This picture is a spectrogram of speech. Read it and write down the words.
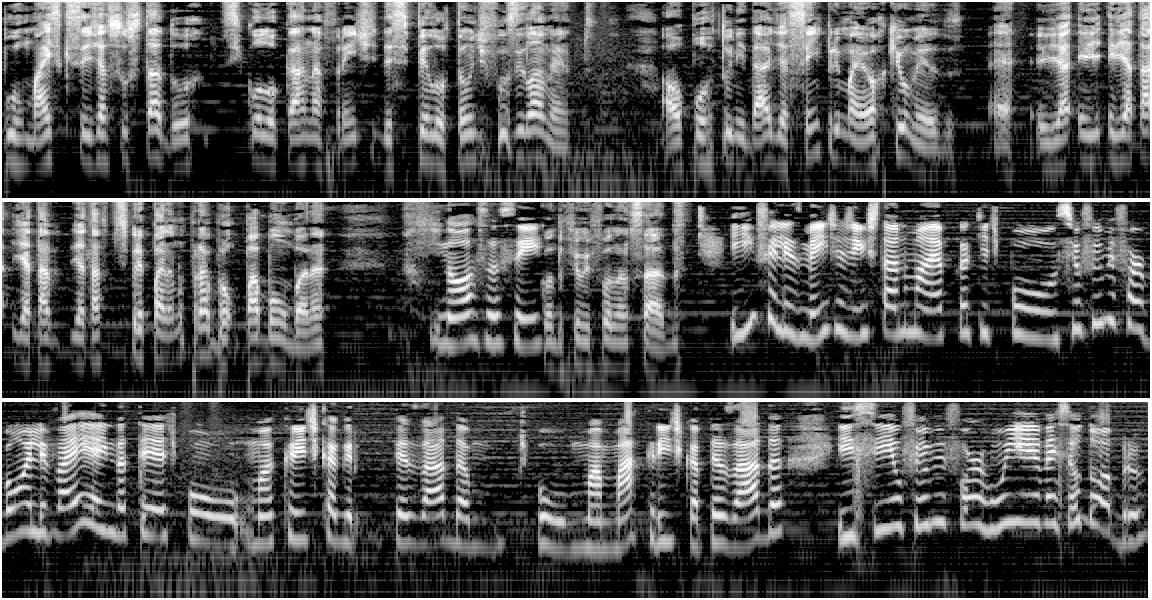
Por mais que seja assustador se colocar na frente desse pelotão de fuzilamento. A oportunidade é sempre maior que o medo. É, ele já, ele, ele já, tá, já, tá, já tá se preparando pra, pra bomba, né? Nossa, sim. Quando o filme for lançado. E infelizmente a gente tá numa época que, tipo, se o filme for bom, ele vai ainda ter, tipo, uma crítica pesada, tipo, uma má crítica pesada. E se o filme for ruim, aí vai ser o dobro.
